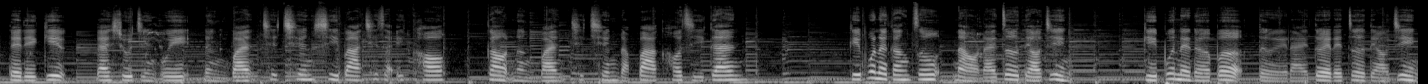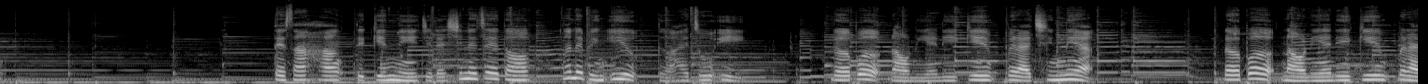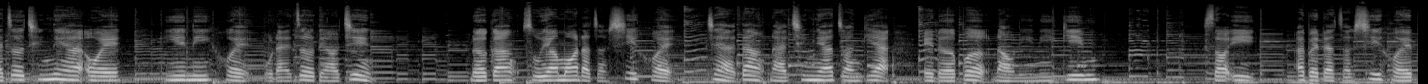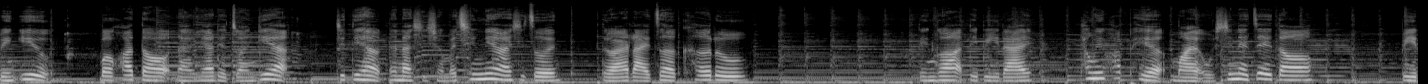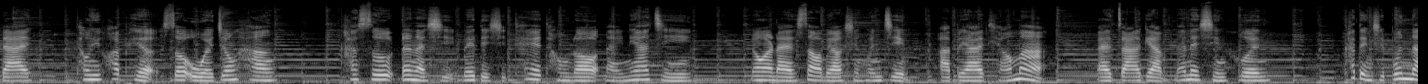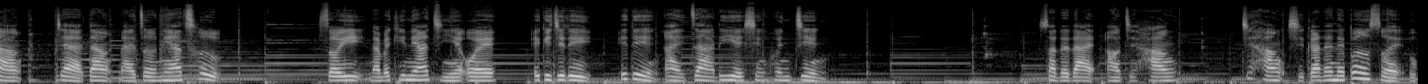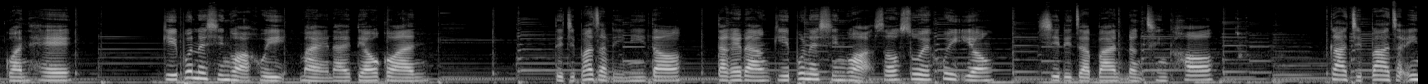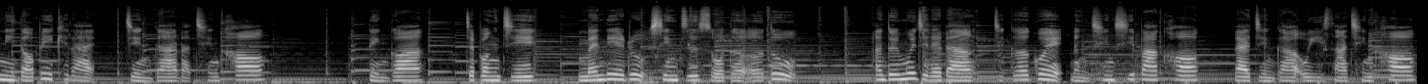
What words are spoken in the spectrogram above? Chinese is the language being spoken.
第二级来修正为两万七千四百七十一块到两万七千六百块之间。基本的工资哪来做调整？基本的劳保就会来对咧做调整。第三项，伫今年一个新的制度，咱的朋友就要注意，劳保老年的年金要来清领，劳保老年的年金要来做清领的话，伊的年岁有来做调整。劳工需要满六十四岁，才会当来清领专业的劳保老年年金。所以，阿未六十四岁的朋友无法度来领着专业，这点咱若是想要清领的时阵。就要来做考虑。另外，伫未来统一发票嘛会有新的制度。未来统一发票所有的奖项，卡数咱也是要伫实体通路来领钱，拢要来扫描身份证后壁的条码来查验咱的身份，确定是本人才会当来做领取。所以，若要去领钱的话，会记一日。一定爱查你的身份证。说得来后一项，这项是甲咱的报税有关系。基本的生活费买来调关。第一百十二年度，大家人基本的生活所需的费用是二十万两千块，甲一百十一年度比起来，增加六千块。另外，这饭钱。毋免列入薪资所得额度，按对每一个人一个月两千四百块来增加为三千块。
